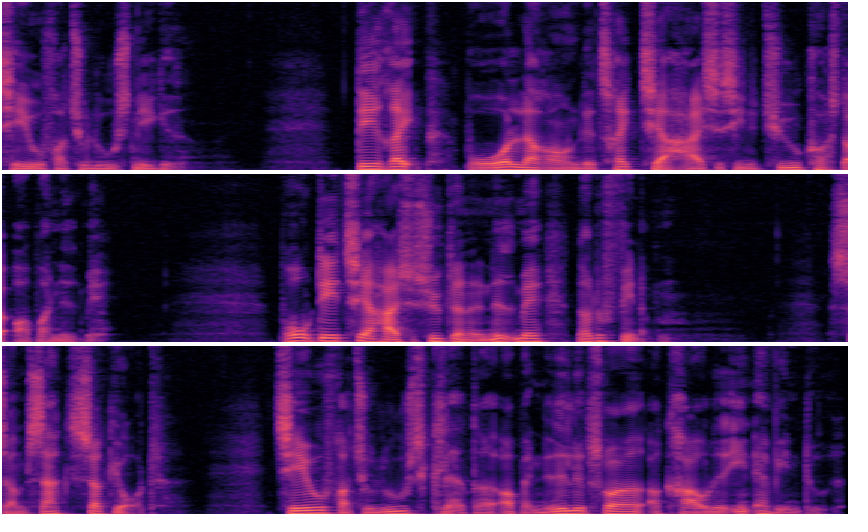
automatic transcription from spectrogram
Theo fra Toulouse nikkede. Det reb bruger Laurent Letric til at hejse sine 20 koster op og ned med. Brug det til at hejse cyklerne ned med, når du finder dem. Som sagt, så gjort. Theo fra Toulouse klatrede op ad nedløbsrøret og kravlede ind af vinduet.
